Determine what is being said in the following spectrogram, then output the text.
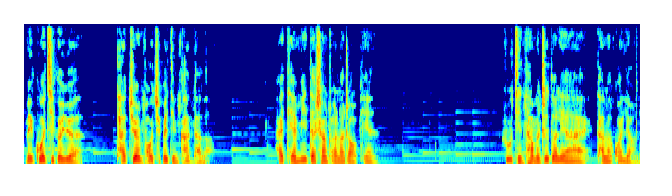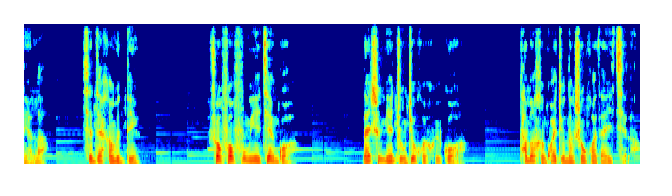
没过几个月，他居然跑去北京看他了，还甜蜜的上传了照片。如今他们这段恋爱谈了快两年了，现在很稳定，双方父母也见过，男生年终就会回国，他们很快就能生活在一起了。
